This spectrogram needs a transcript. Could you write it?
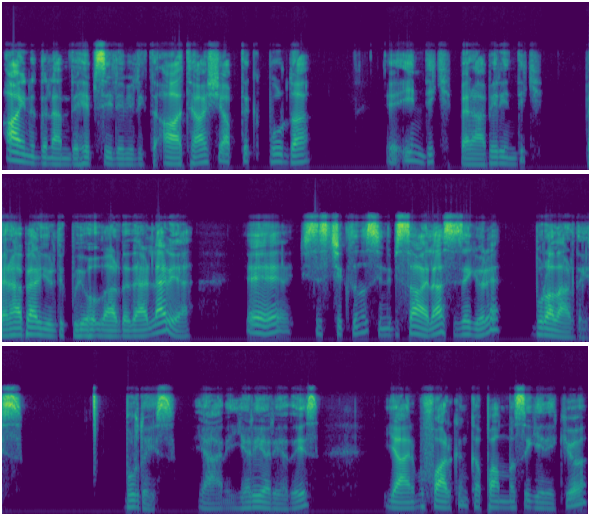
Aynı dönemde hepsiyle birlikte ATH yaptık. Burada e, indik, beraber indik. Beraber yürüdük bu yollarda derler ya. E siz çıktınız, şimdi biz hala size göre buralardayız. Buradayız. Yani yarı yarıyadayız. Yani bu farkın kapanması gerekiyor.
